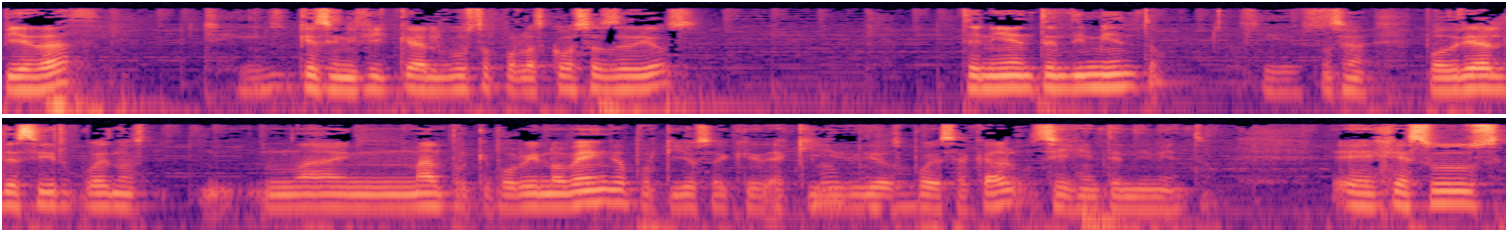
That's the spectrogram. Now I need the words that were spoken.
piedad, Sí, que significa el gusto por las cosas de Dios. Tenía entendimiento, así es. o sea, podría él decir, pues no, no hay mal porque por bien no venga, porque yo sé que de aquí No, pues Dios no. puede sacar algo. Sí, entendimiento. Eh, Jesús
